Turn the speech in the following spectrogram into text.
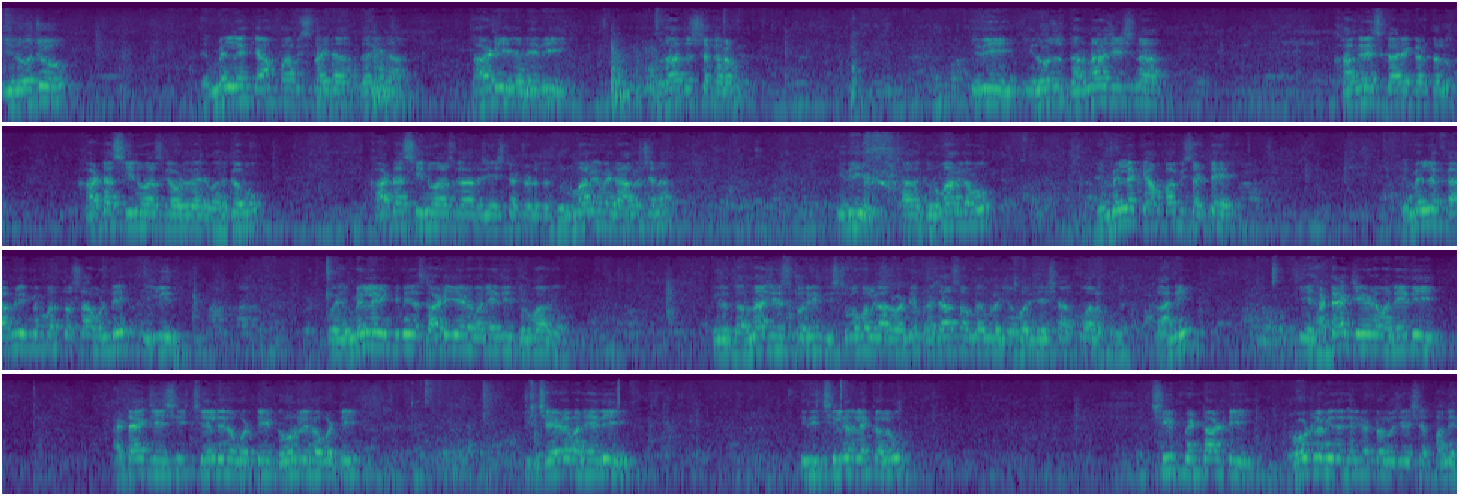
ఈరోజు MLA camp office పైన జరిగిన దాడి అనేది దురాదృష్టకరం. ఇది ఈరోజు ధర్నా చేసిన కాంగ్రెస్ కార్యకర్తలు కాటా శ్రీనివాస్ గౌడ్ గారి వర్గము కాటా శ్రీనివాస్ గారు చేసినటువంటి ఒక దుర్మార్గమైన ఆలోచన. ఇది చాలా దుర్మార్గము. ఎమ్మెల్యే క్యాంప్ ఆఫీస్ అంటే ఎమ్మెల్యే ఫ్యామిలీ మెంబర్తో సహా ఉండే ఇల్లు ఇది ఓ ఎమ్మెల్యే ఇంటి మీద దాడి చేయడం అనేది దుర్మార్గం. మీరు ధర్నా చేసుకొని దిష్టి బొమ్మలు కానివ్వండి ప్రజాస్వామ్యంలో ఎవరు చేసే హక్కు వాళ్ళకు ఉన్నది కానీ ఈ అటాక్ చేయడం అనేది అటాక్ చేసి చేలు కొట్టి డోర్లు కొట్టి ఇది చేయడం అనేది ఇది చిల్లర లెక్కలు. చీప్ మెంటాలిటీ రోడ్ల మీద తిరిగేటోళ్ళు చేసే పని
